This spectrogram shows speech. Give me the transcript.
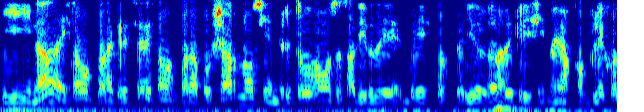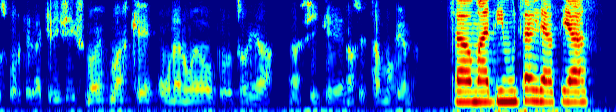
Y nada, estamos para crecer, estamos para apoyarnos y entre todos vamos a salir de, de, estos periodos de crisis medios complejos porque la crisis no es más que una nueva oportunidad. Así que nos estamos viendo. Chao Mati, muchas gracias.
